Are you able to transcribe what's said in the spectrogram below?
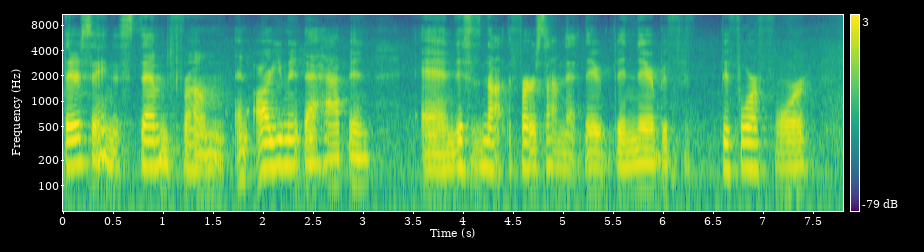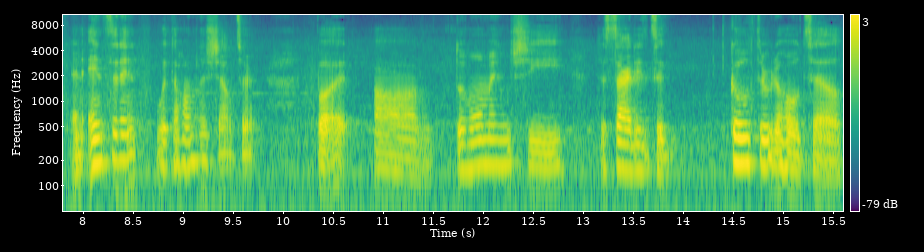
they're saying it stemmed from an argument that happened, and this is not the first time that they've been there bef- before for an incident with the homeless shelter. But um, the woman she decided to go through the hotel,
